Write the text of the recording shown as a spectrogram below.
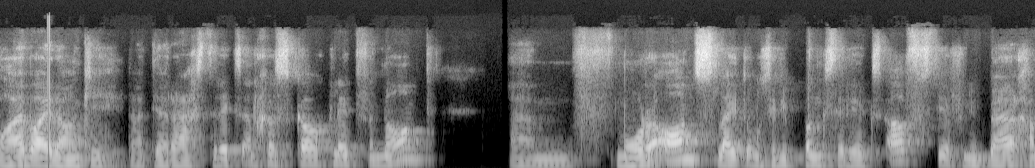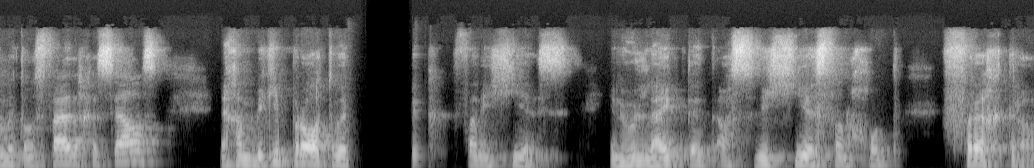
Baie baie dankie dat jy regstreeks ingeskakel het vanaand. Ehm um, môre aand sluit ons hierdie Pinksterreeks af. Stefanie Berg gaan met ons verder gesels. Hy gaan 'n bietjie praat oor van die Gees en hoe lyk dit as die Gees van God vrug dra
